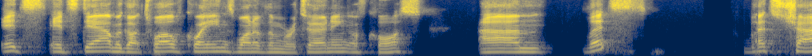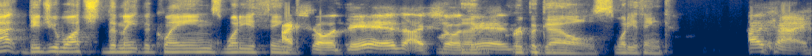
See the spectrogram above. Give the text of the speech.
It's it's down. We've got 12 queens, one of them returning, of course. Um, let's let's chat. Did you watch the Meet the Queens? What do you think? I sure did. I sure did. Group of girls. What do you think? Okay,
